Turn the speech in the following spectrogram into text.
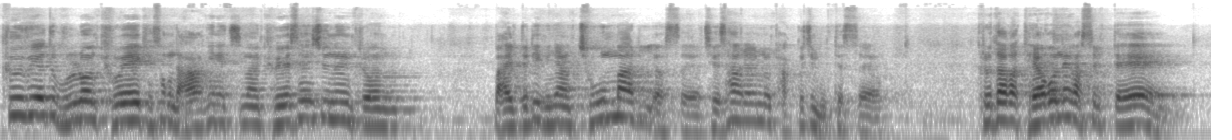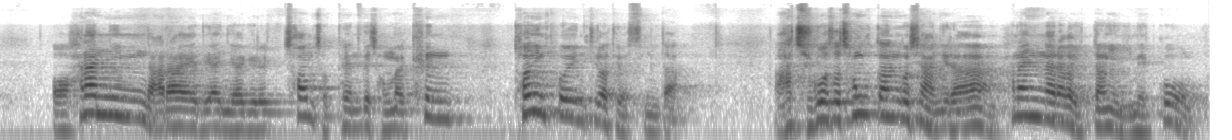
그 후에도 물론 교회에 계속 나가긴 했지만 교회에서 해주는 그런 말들이 그냥 좋은 말이었어요. 제 삶을 바꾸지 못했어요. 그러다가 대학원에 갔을 때 어, 하나님 나라에 대한 이야기를 처음 접했는데 정말 큰 터닝 포인트가 되었습니다. 아 죽어서 천국 가는 것이 아니라 하나님 나라가 이 땅에 임했고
